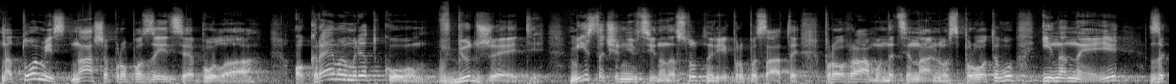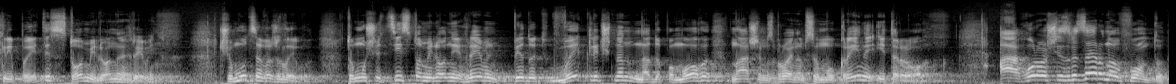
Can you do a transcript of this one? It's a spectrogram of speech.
Натомість наша пропозиція була окремим рядком в бюджеті міста Чернівці на наступний рік прописати програму національного спротиву і на неї закріпити 100 мільйонів гривень. Чому це важливо? Тому що ці 100 мільйонів гривень підуть виключно на допомогу нашим Збройним силам України і ТРО. А гроші з резервного фонду,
